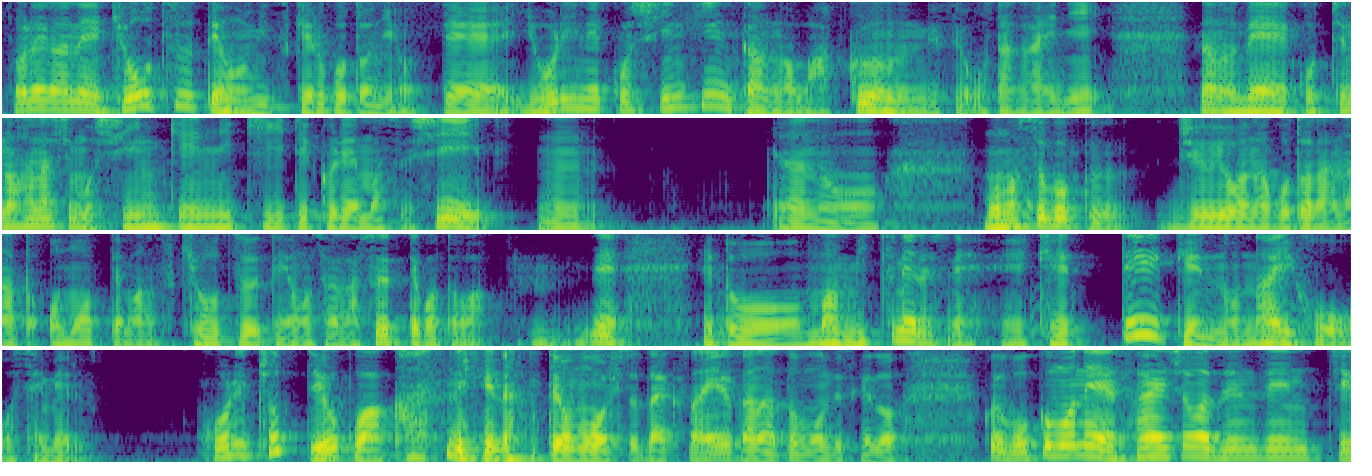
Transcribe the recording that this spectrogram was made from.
それがね、共通点を見つけることによって、よりね、こう親近感が湧くんですよ、お互いに。なので、こっちの話も真剣に聞いてくれますし、うん。あの、ものすごく重要なことだなと思ってます。共通点を探すってことは。うん、で、えっと、まあ、三つ目ですね、え、決定権のない方を攻める。これちょっとよくわかんねえなって思う人たくさんいるかなと思うんですけど、これ僕もね、最初は全然違い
